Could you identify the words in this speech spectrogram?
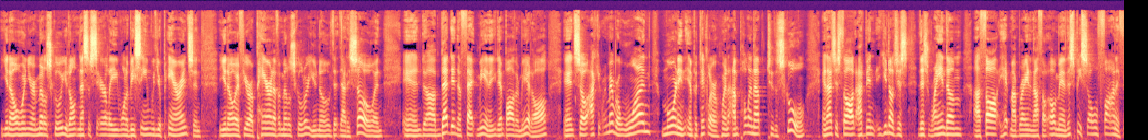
you know, when you're in middle school, you don't necessarily want to be seen with your parents. And, you know, if you're a parent of a middle schooler, you know that that is so. And, and uh, that didn't affect me and it didn't bother me at all. And so I can remember one morning in particular when I'm pulling up to the school and I just thought I'd been, you know, just this random uh, thought hit my brain and I thought, oh man, this would be so fun if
